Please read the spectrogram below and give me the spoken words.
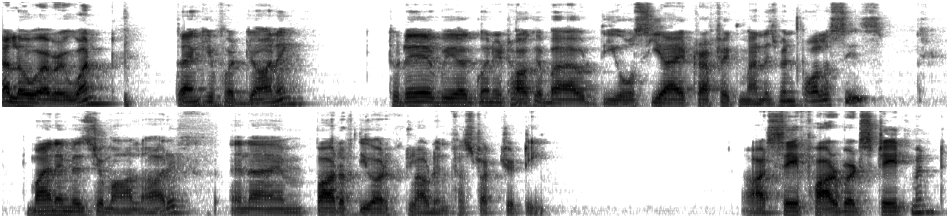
Hello, everyone. Thank you for joining. Today, we are going to talk about the OCI traffic management policies. My name is Jamal Arif, and I am part of the Oracle Cloud Infrastructure team. Our safe harbor statement.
